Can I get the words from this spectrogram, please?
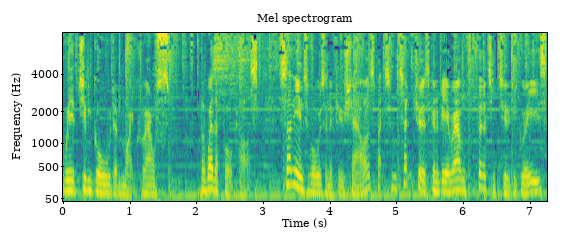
with Jim Gould and Mike Rouse. The weather forecast. Sunny intervals and a few showers. Maximum temperature is going to be around 32 degrees.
